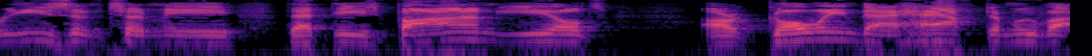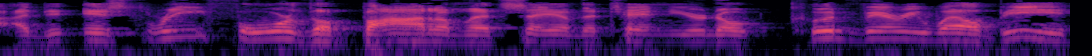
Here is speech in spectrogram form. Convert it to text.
reason to me that these bond yields are going to have to move up. Is three four the bottom, let's say, of the ten year note? Could very well be.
